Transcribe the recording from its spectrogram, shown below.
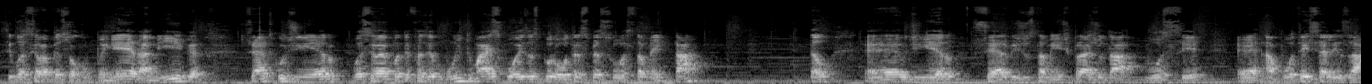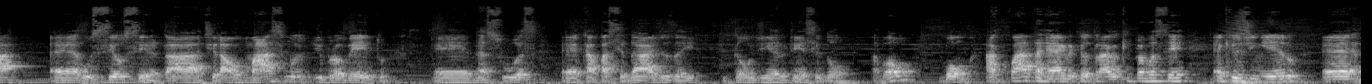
se você é uma pessoa companheira, amiga, certo? Com dinheiro você vai poder fazer muito mais coisas por outras pessoas também, tá? Então, é, o dinheiro serve justamente para ajudar você é, a potencializar é, o seu ser, tá? A tirar o máximo de proveito é, das suas é, capacidades aí, então o dinheiro tem esse dom, tá bom? Bom, a quarta regra que eu trago aqui para você é que o dinheiro é,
